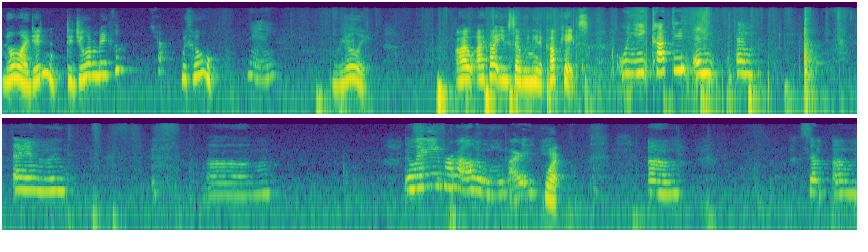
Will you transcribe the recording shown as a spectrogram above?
No, I didn't. Did you ever make them? Yeah. With who? Nanny. Really? I I thought you said we needed cupcakes. We need cupcakes and and and um the lady for Halloween party. What? Um some um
